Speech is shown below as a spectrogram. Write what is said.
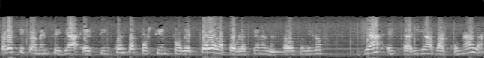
prácticamente ya el 50% de toda la población en Estados Unidos ya estaría vacunada.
